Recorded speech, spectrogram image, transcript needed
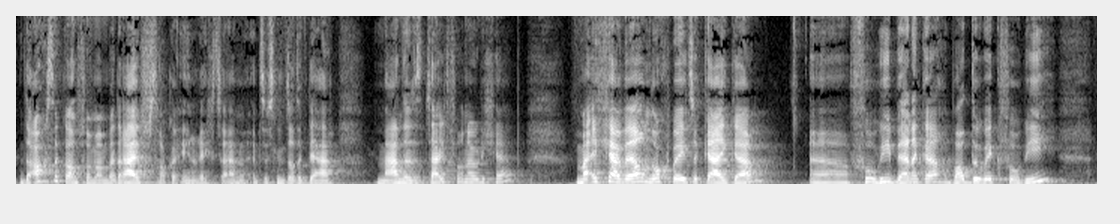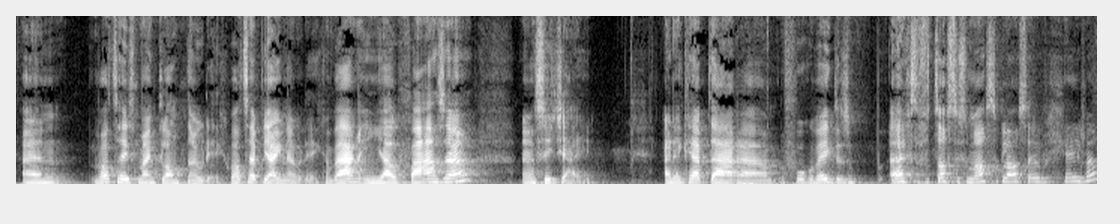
de achterkant van mijn bedrijf strakker inrichten. En het is niet dat ik daar maanden de tijd voor nodig heb. Maar ik ga wel nog beter kijken. Uh, voor wie ben ik er? Wat doe ik voor wie? En wat heeft mijn klant nodig? Wat heb jij nodig? En waar in jouw fase uh, zit jij? En ik heb daar uh, vorige week dus een echt een fantastische masterclass over gegeven.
